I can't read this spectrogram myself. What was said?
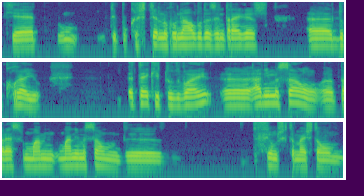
que é um, tipo o Cristiano Ronaldo das entregas ah, de correio. Até aqui tudo bem. Ah, a animação ah, parece uma, uma animação de, de filmes que também estão.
